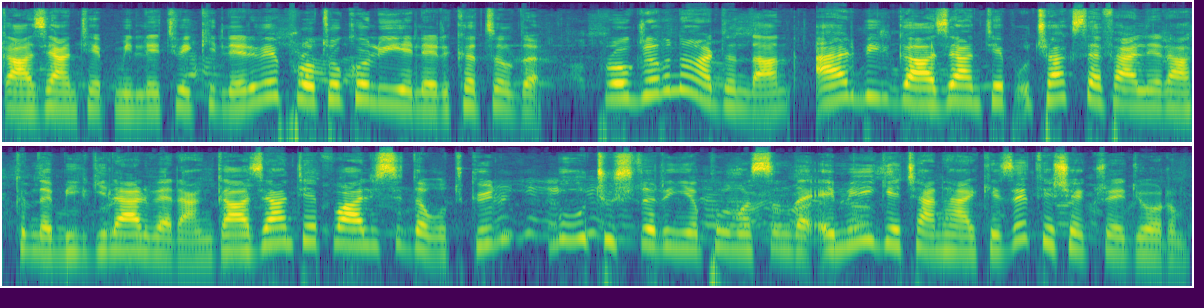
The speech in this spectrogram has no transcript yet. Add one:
Gaziantep milletvekilleri ve protokol üyeleri katıldı. Programın ardından Erbil Gaziantep uçak seferleri hakkında bilgiler veren Gaziantep Valisi Davut Gül, bu uçuşların yapılmasında emeği geçen herkese teşekkür ediyorum.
